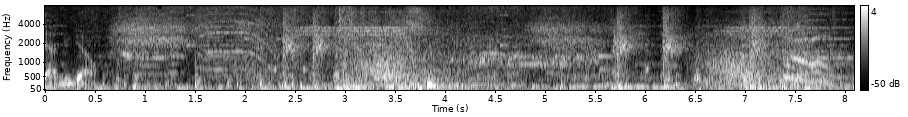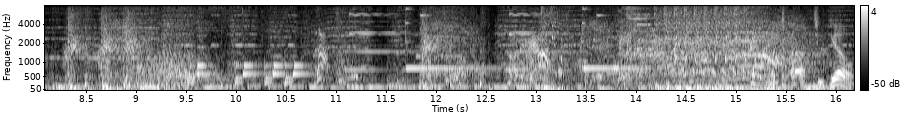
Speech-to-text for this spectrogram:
Down you go. And off you go.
